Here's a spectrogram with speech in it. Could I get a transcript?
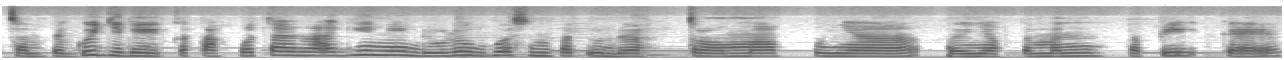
sampai gue jadi ketakutan lagi nih. Dulu gue sempat udah trauma punya banyak temen tapi kayak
